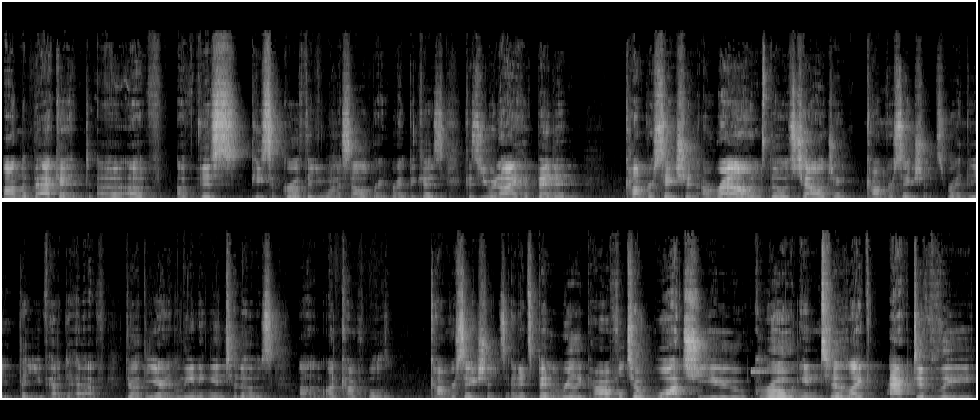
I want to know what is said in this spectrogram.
on the back end of of this piece of growth that you want to celebrate, right? Because because you and I have been in conversation around those challenging conversations, right? That, that you've had to have throughout the year and leaning into those um, uncomfortable conversations and it's been really powerful to watch you grow into like actively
